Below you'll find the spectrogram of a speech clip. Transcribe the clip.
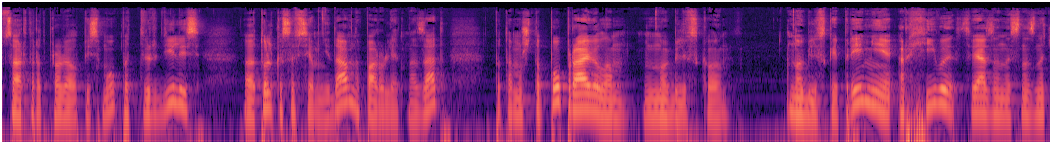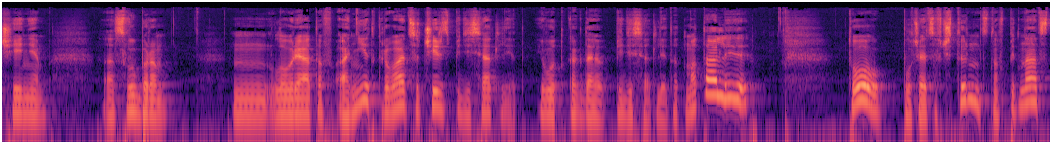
Сартер отправлял письмо, подтвердились только совсем недавно, пару лет назад, потому что по правилам Нобелевского, Нобелевской премии архивы, связанные с назначением, э, с выбором лауреатов, они открываются через 50 лет. И вот когда 50 лет отмотали, то, получается, в 14 в 15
